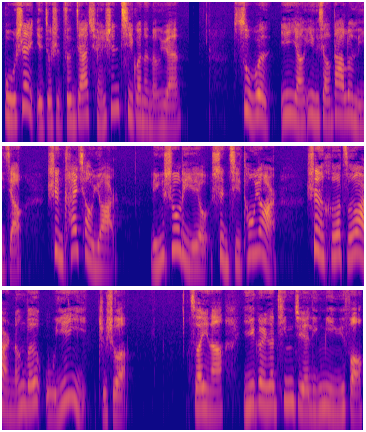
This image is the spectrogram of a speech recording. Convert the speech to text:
补肾也就是增加全身器官的能源。《素问·阴阳应象大论》里讲：“肾开窍于耳。”《灵枢》里也有“肾气通于耳，肾合则耳能闻五音矣”之说。所以呢，一个人的听觉灵敏与否，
